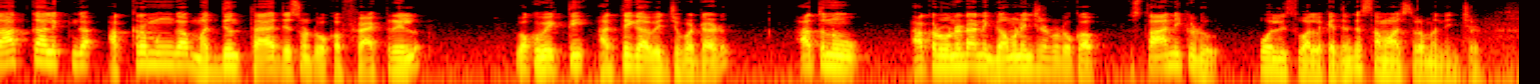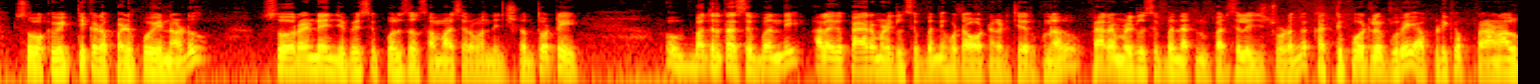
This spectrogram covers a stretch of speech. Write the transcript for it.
తాత్కాలికంగా అక్రమంగా మద్యం తయారు చేసినటువంటి ఒక ఫ్యాక్టరీలో ఒక వ్యక్తి హత్య గావించబడ్డాడు. అతను అక్కడ ఉండడాన్ని గమనించినటువంటి ఒక స్థానికుడు పోలీసు వాళ్ళకైతే కనుక సమాచారం అందించాడు. సో ఒక వ్యక్తి ఇక్కడ పడిపోయినాడు. సో రండి అని చెప్పేసి పోలీసులు సమాచారం అందించడంతో భద్రతా సిబ్బంది అలాగే పారామెడికల్ సిబ్బంది హుటాహుటిన చేరుకున్నారు. పారామెడికల్ సిబ్బంది అతను పరిశీలించి చూడంగా కత్తిపోట్లకు గురై అప్పటికే ప్రాణాలు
